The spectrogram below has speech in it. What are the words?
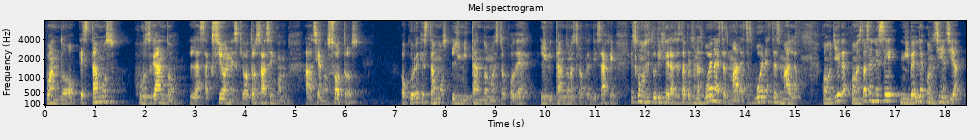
Cuando estamos juzgando las acciones que otros hacen hacia nosotros, ocurre que estamos limitando nuestro poder, limitando nuestro aprendizaje. Es como si tú dijeras, esta persona es buena, esta es mala, esta es buena, esta es mala. Cuando, llega, cuando estás en ese nivel de conciencia,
